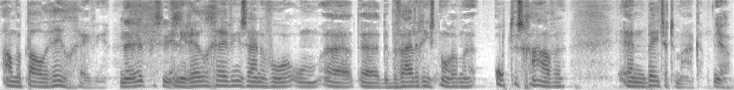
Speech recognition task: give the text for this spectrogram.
aan bepaalde regelgevingen. Nee, precies. En die regelgevingen zijn ervoor om uh, de, beveiligingsnormen op te schaven en beter te maken. Ja,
